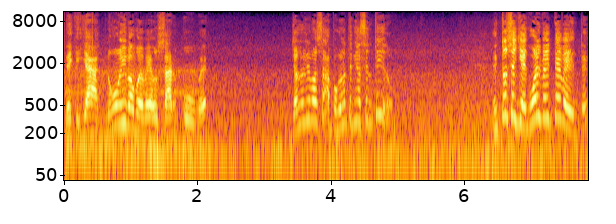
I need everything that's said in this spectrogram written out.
de que ya no iba a volver a usar Uber. Ya no lo iba a usar porque no tenía sentido. Entonces llegó el 2020,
